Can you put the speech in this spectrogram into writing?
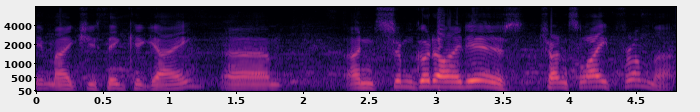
it makes you think again, um, and some good ideas translate from that.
